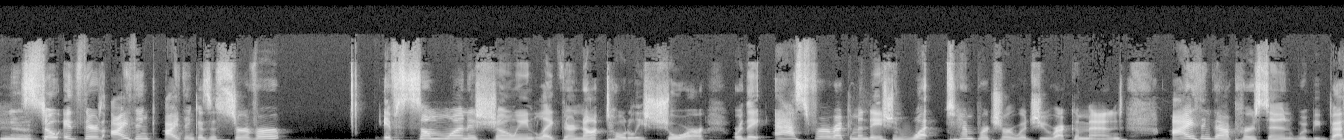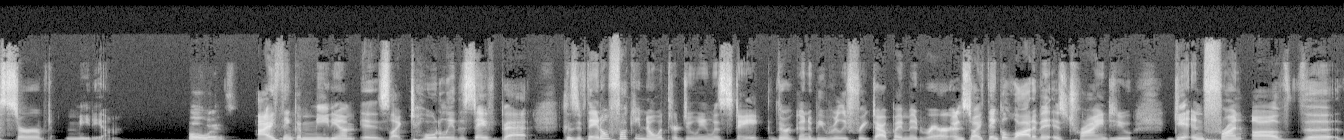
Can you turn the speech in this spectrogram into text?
Yeah. So it's there's I think I think as a server, if someone is showing like they're not totally sure or they ask for a recommendation, what temperature would you recommend? I think that person would be best served medium. Always. I think a medium is like totally the safe bet because if they don't fucking know what they're doing with steak, they're going to be really freaked out by mid rare. And so I think a lot of it is trying to get in front of the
